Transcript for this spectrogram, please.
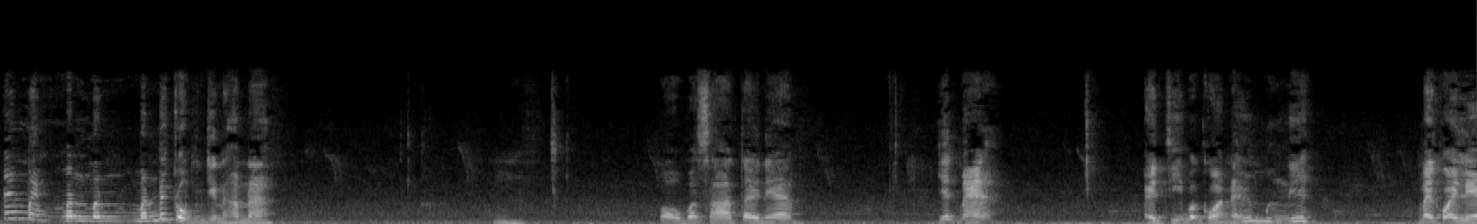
แม่งมันมันมันไม่จบจริงๆนะครับนะ กภาษาไต้เนี่ยเย็ดแหมไอจีมาก่อนนะมึงนี่ไม่ค่อยแหล่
